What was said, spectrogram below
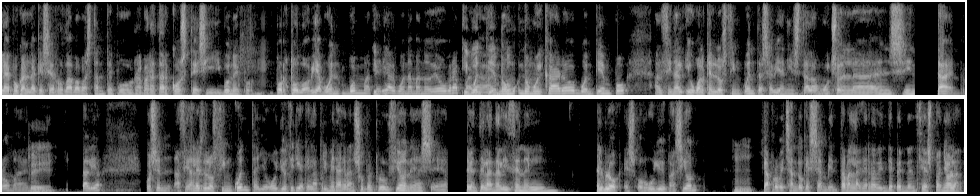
la época en la que se rodaba bastante por abaratar costes y bueno, y por, por todo. Había buen, buen material, buena mano de obra. y buen tiempo. No, muy caro, buen tiempo. Al final, igual que en los 50 se habían instalado mucho en la en, en Roma, en, Italia. Pues en, a finales de los 50 llegó, yo diría que la primera gran superproducción es, eh, la analicé en el, el blog, es Orgullo y Pasión, que aprovechando que se ambientaba en la guerra de independencia española,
